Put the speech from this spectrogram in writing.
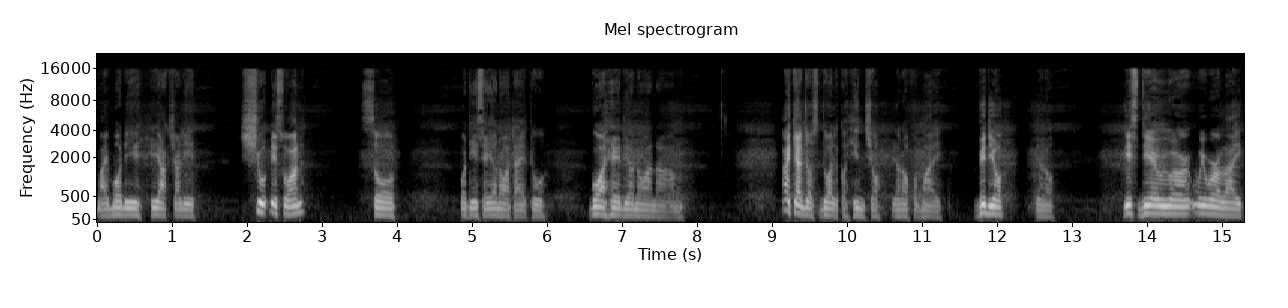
my buddy he actually shoot this one. So, but he say, you know what I do? Go ahead, you know, and um, I can just do a little hinge, you know, for my video, you know. This deer we were we were like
